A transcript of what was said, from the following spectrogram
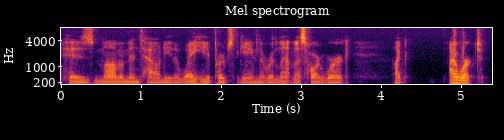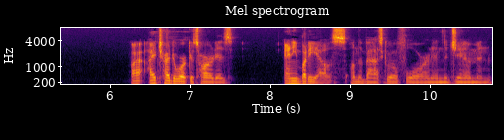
his Mamba mentality, the way he approached the game, the relentless hard work. Like I worked, I, I tried to work as hard as anybody else on the basketball floor and in the gym. And,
